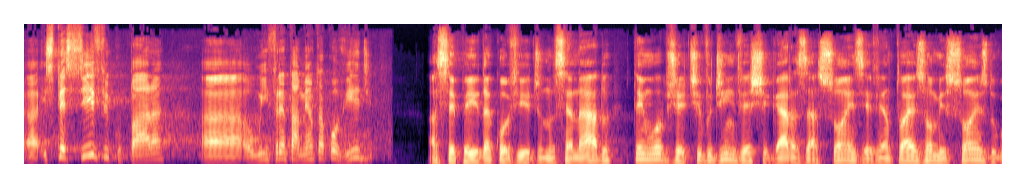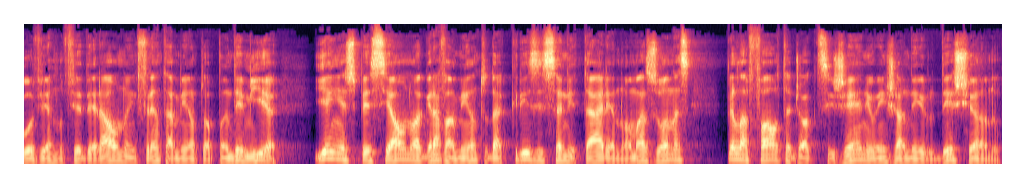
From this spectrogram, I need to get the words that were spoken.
uh, específico para uh, o enfrentamento à Covid. A CPI da Covid no Senado tem o objetivo de investigar as ações e eventuais omissões do governo federal no enfrentamento à pandemia e, em especial, no agravamento da crise sanitária no Amazonas pela falta de oxigênio em janeiro deste ano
